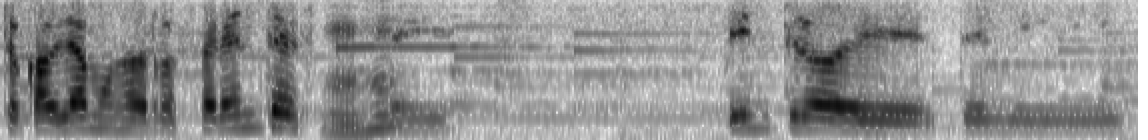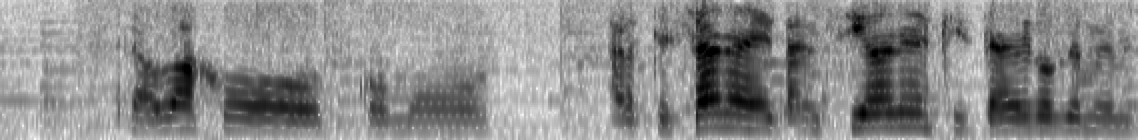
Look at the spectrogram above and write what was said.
que hablamos de referentes, eh, dentro de, de mi trabajo como artesana de canciones, que es algo que me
